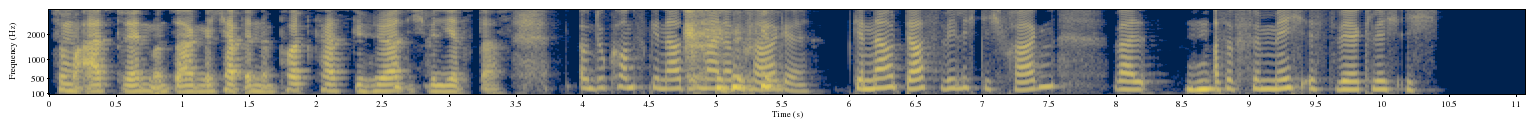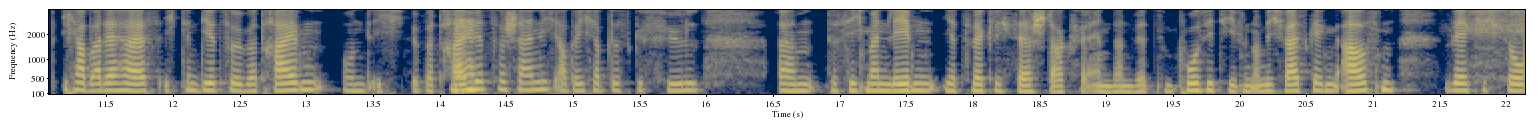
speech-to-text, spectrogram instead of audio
zum Arzt rennen und sagen, ich habe in einem Podcast gehört, ich will jetzt das. Und du kommst genau zu meiner Frage. genau das will ich dich fragen, weil mhm. also für mich ist wirklich, ich ich habe ADHS, ich tendiere zu übertreiben und ich übertreibe mhm. jetzt wahrscheinlich, aber ich habe das Gefühl, ähm, dass sich mein Leben jetzt wirklich sehr stark verändern wird zum Positiven. Und ich weiß gegen außen wirklich so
